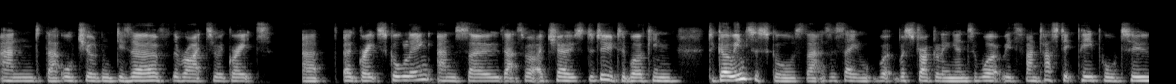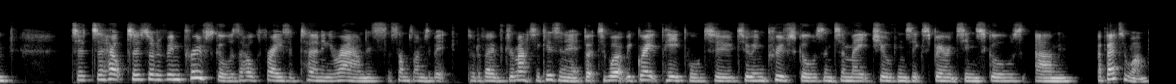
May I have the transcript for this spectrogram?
and that all children deserve the right to a great uh, a great schooling and so that's what i chose to do to work in to go into schools that as i say were, were struggling and to work with fantastic people to to, to help to sort of improve schools the whole phrase of turning around is sometimes a bit sort of over dramatic isn't it but to work with great people to to improve schools and to make children's experience in schools um, a better one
